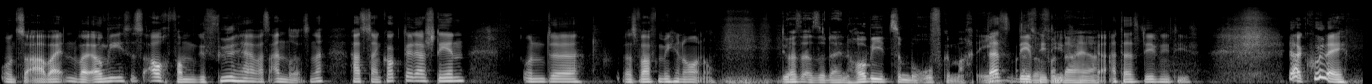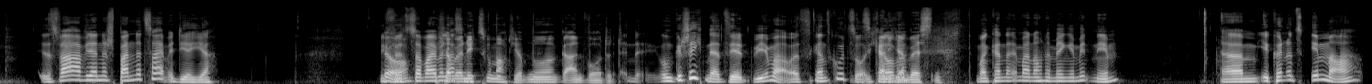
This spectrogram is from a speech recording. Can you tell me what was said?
und zu arbeiten, weil irgendwie ist es auch vom Gefühl her was anderes. Ne? Hast deinen Cocktail da stehen und äh, das war für mich in Ordnung. Du hast also dein Hobby zum Beruf gemacht. Eben. Das definitiv. Also von daher. Ja, das definitiv. Ja, cool, ey. Es war wieder eine spannende Zeit mit dir hier. Ich Ja, es dabei ich habe ja belassen. nichts gemacht, ich habe nur geantwortet. Und Geschichten erzählt, wie immer, aber es ist ganz gut so. Das ich kann glaube, ich am besten. man kann da immer noch eine Menge mitnehmen. Ähm, ihr könnt uns immer,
